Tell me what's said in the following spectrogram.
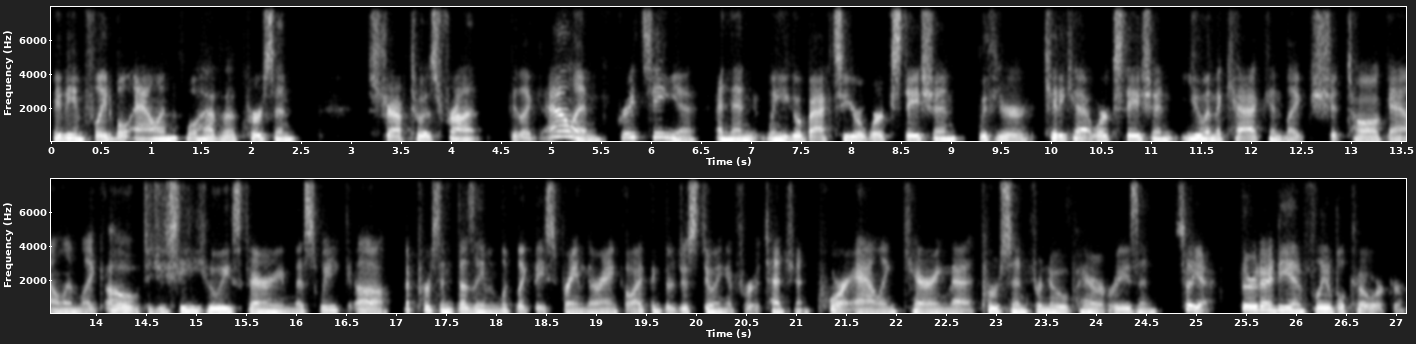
Maybe inflatable Alan will have a person strapped to his front, be like, Alan, great seeing you. And then when you go back to your workstation with your kitty cat workstation, you and the cat can like shit talk Alan, like, oh, did you see who he's carrying this week? Oh, that person doesn't even look like they sprained their ankle. I think they're just doing it for attention. Poor Alan carrying that person for no apparent reason. So, yeah, third idea inflatable coworker.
